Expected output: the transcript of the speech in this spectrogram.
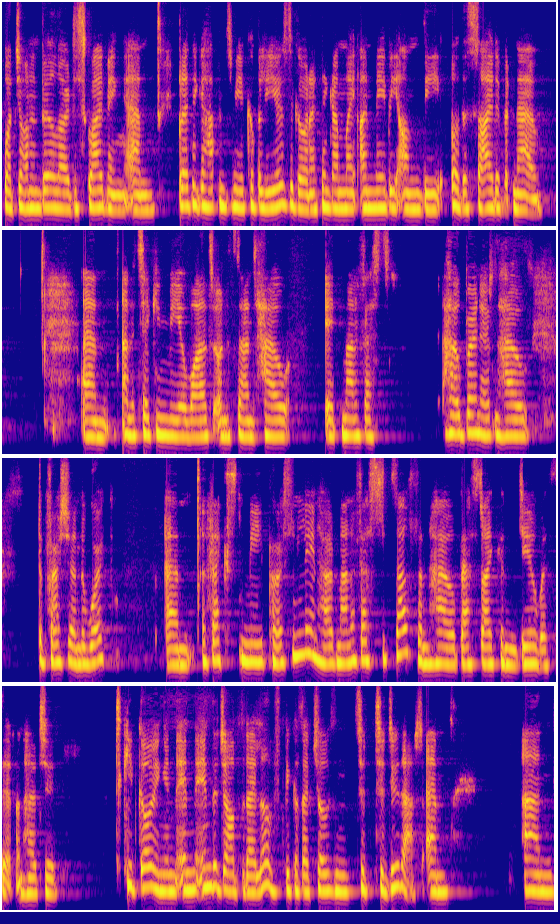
what John and Bill are describing, um, but I think it happened to me a couple of years ago, and I think I might I'm maybe on the other side of it now. Um, and it's taking me a while to understand how it manifests how burnout and how the pressure and the work um, affects me personally and how it manifests itself and how best I can deal with it and how to to keep going in, in, in the job that I love because I've chosen to, to do that. Um, and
